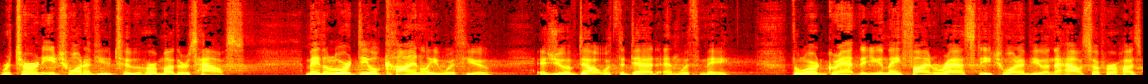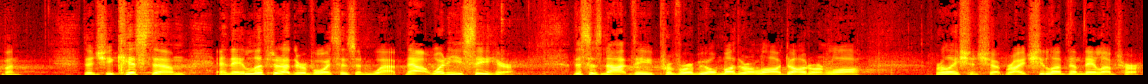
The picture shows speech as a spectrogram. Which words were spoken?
return each one of you to her mother's house. May the Lord deal kindly with you as you have dealt with the dead and with me. The Lord grant that you may find rest, each one of you, in the house of her husband. Then she kissed them, and they lifted up their voices and wept. Now, what do you see here? This is not the proverbial mother in law, daughter in law relationship, right? She loved them, they loved her.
